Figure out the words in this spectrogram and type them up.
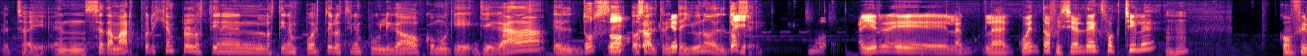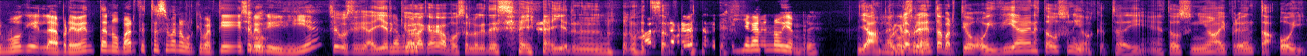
¿cachai? En Zmart, por ejemplo, los tienen, los tienen puestos y los tienen publicados como que llegada el 12, o sea, el 31 del 12 ayer eh, la, cuenta oficial de Xbox Chile confirmó que la preventa no parte esta semana porque partía creo que hoy día. Sí, pues sí, ayer quedó la caga, pues eso es lo que te decía ayer en el WhatsApp. La preventa llegan en noviembre. Ya, porque la preventa partió hoy día en Estados Unidos, ¿cachai? En Estados Unidos hay preventa hoy,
